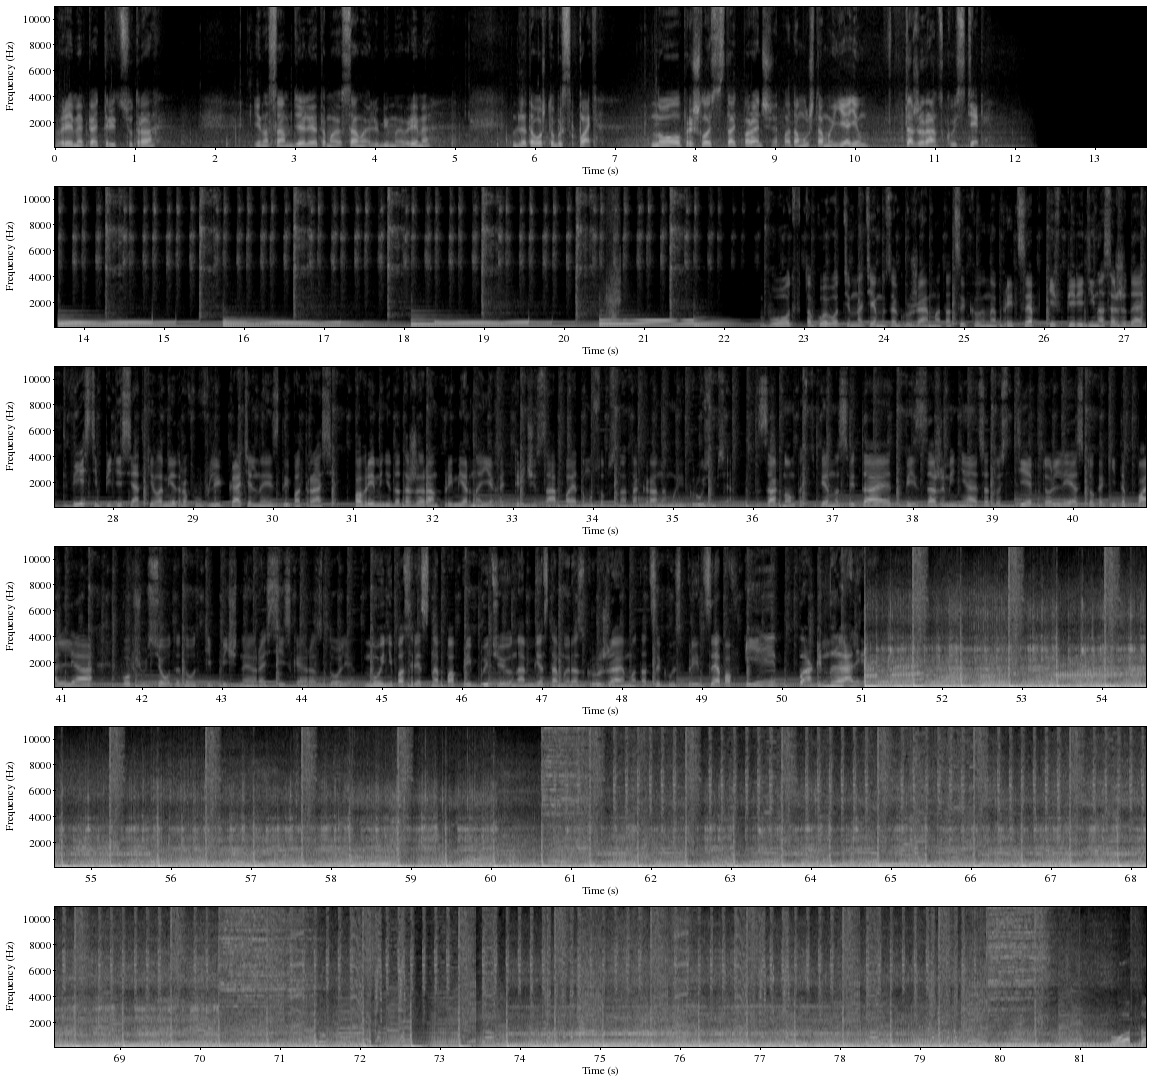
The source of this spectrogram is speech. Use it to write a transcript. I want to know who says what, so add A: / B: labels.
A: Время 5.30 утра. И на самом деле это мое самое любимое время для того, чтобы спать. Но пришлось встать пораньше, потому что мы едем в Тажиранскую степь. Такой вот темноте мы загружаем мотоциклы на прицеп и впереди нас ожидает 250 километров увлекательной езды по трассе. По времени до Тажеран примерно ехать 3 часа, поэтому собственно так рано мы и грузимся. За окном постепенно светает, пейзажи меняются, то степь, то лес, то какие-то поля. В общем, все вот это вот типичное российское раздолье. Ну и непосредственно по прибытию на место мы разгружаем мотоциклы с прицепов и погнали!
